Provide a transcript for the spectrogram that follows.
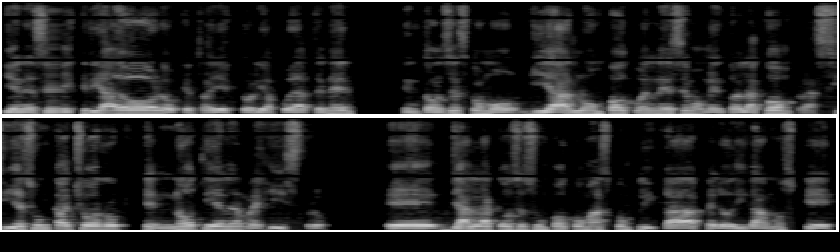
quién es el criador o qué trayectoria pueda tener. Entonces, como guiarlo un poco en ese momento de la compra. Si es un cachorro que no tiene registro, Eh, ya la cosa es un poco más complicada, pero digamos que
